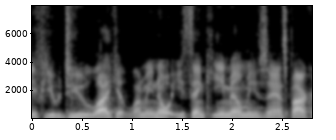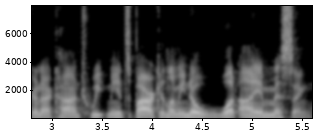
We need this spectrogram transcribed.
if you do like it, let me know what you think. Email me, zansparker.com, tweet me at Spark, and let me know what I am missing.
